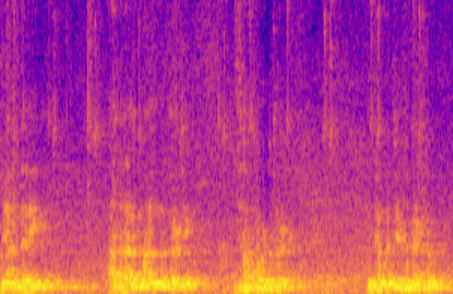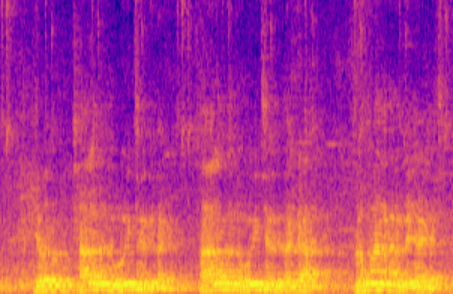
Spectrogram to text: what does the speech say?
మీ అందరి ఆదరాభిమానులతోటి సపోర్ట్తో ఇంకా ముందు చెప్పినట్టు ఎవరు చాలామంది ఊహించిన విధంగా చాలామంది ఊహించిన విధంగా బ్రహ్మాండమైన మెజార్టీ వచ్చింది.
